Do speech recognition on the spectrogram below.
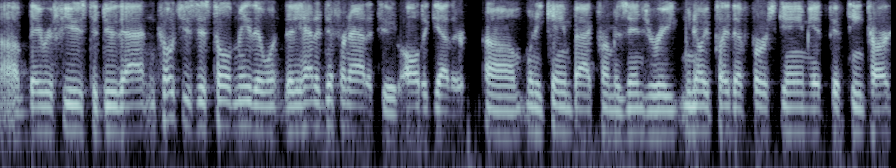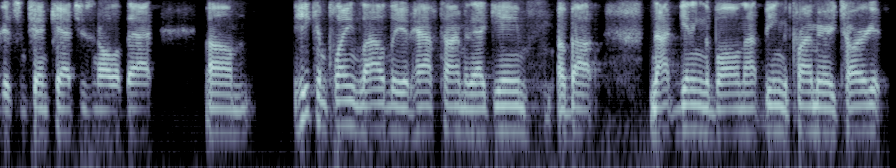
Uh, they refused to do that, and coaches just told me that, that he had a different attitude altogether um, when he came back from his injury. You know, he played that first game; he had 15 targets and 10 catches and all of that. Um, he complained loudly at halftime of that game about not getting the ball, not being the primary target,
